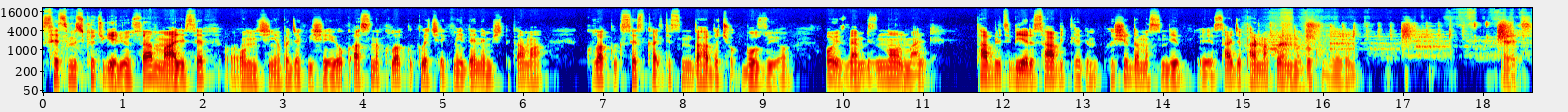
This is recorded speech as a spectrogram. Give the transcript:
sesimiz kötü geliyorsa maalesef onun için yapacak bir şey yok. Aslında kulaklıkla çekmeyi denemiştik ama kulaklık ses kalitesini daha da çok bozuyor. O yüzden biz normal tableti bir yere sabitledim. Hışırdamasın diye e, sadece parmaklarımla dokunuyorum. Evet.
